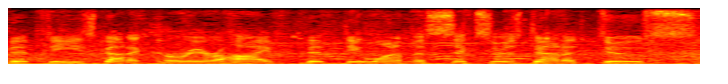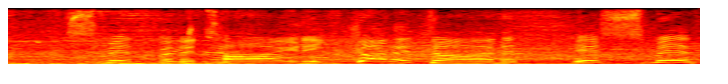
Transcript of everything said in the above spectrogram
50. He's got a career high 51, and the Sixers down a deuce. Smith for the tie, and he got it done. Ish Smith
